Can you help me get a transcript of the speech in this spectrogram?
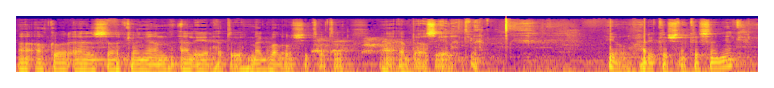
akkor ez könnyen elérhető, megvalósítható ebbe az életbe. Jó, Hari Krishna, köszönjük!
